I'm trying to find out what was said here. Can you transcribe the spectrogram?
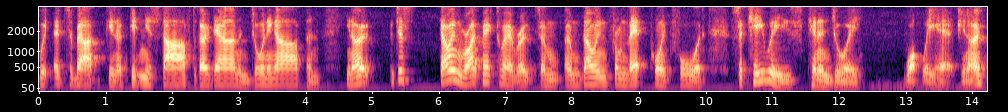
we, it's about, you know, getting your staff to go down and joining up and, you know, just going right back to our roots and, and going from that point forward so Kiwis can enjoy what we have. You know,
